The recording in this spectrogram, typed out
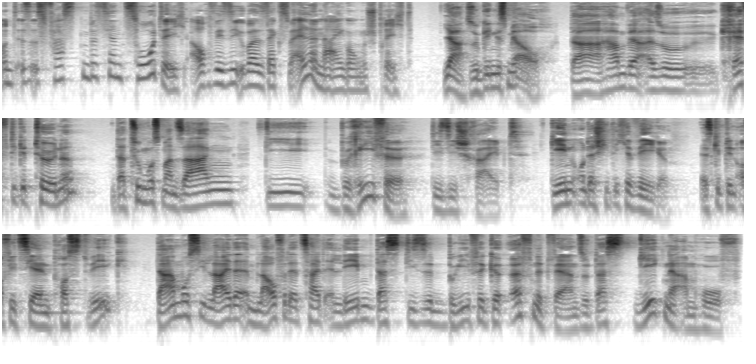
und es ist fast ein bisschen zotig, auch wie sie über sexuelle Neigungen spricht. Ja, so ging es mir auch. Da haben wir also kräftige Töne. Dazu muss man sagen, die Briefe, die sie schreibt, gehen unterschiedliche Wege. Es gibt den offiziellen Postweg, da muss sie leider im Laufe der Zeit erleben, dass diese Briefe geöffnet werden, sodass Gegner am Hof,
